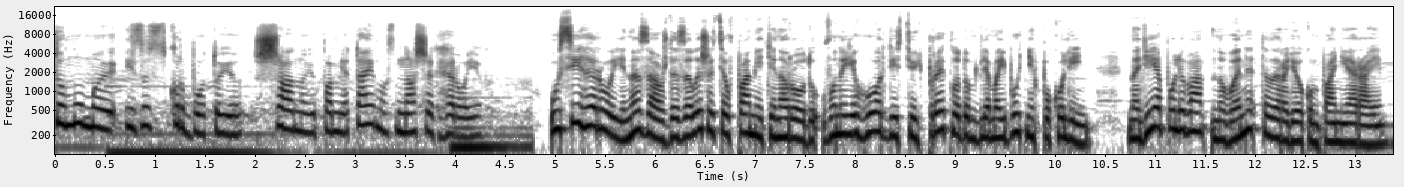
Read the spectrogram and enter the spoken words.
Тому ми із скорботою, шаною пам'ятаємо наших героїв. Усі герої назавжди залишаться в пам'яті народу. Вони є гордістю й прикладом для майбутніх поколінь. Надія Польова, новини телерадіокомпанія Раї.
